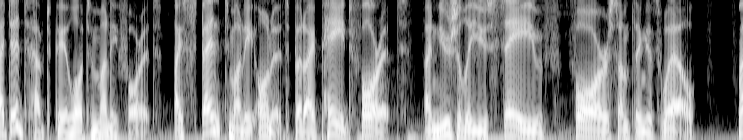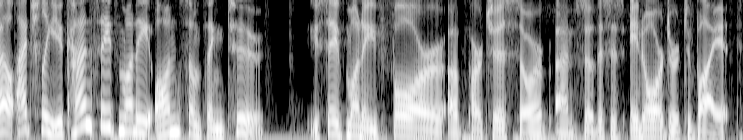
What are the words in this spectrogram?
I did have to pay a lot of money for it. I spent money on it, but I paid for it. And usually you save for something as well. Well, actually, you can save money on something too. You save money for a purchase, or um, so this is in order to buy it.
